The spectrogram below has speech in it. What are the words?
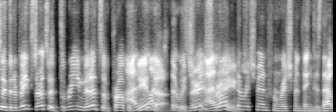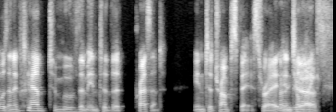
So the debate starts with three minutes of I propaganda. liked the rich. Man, I liked the rich man from Richmond thing because that was an attempt to move them into the present, into Trump space, right? I into like guess.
